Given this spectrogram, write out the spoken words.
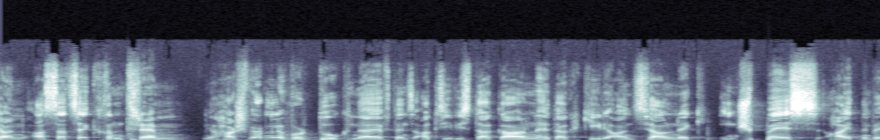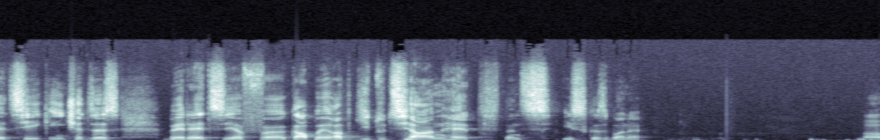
ջան, ասացեք, խնդրեմ, հաշվի առնելով որ դուք նաև տենց ակտիվիստական հետաքրքիր անցյալ ունեք, ինչպես հայտնվեցիք, ինչը ձեզ բերեց եւ կապը եղավ գիտության հետ, տենց ի սկզբանե։ Օ։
